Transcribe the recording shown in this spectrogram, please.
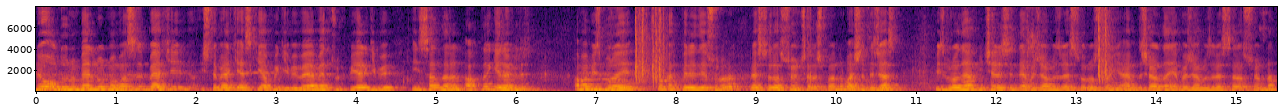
ne olduğunun belli olmaması belki işte belki eski yapı gibi veya metruk bir yer gibi insanların aklına gelebilir. Ama biz burayı Tokat Belediyesi olarak restorasyon çalışmalarını başlatacağız. Biz burada hem içerisinde yapacağımız restorasyonla hem dışarıdan yapacağımız restorasyonla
